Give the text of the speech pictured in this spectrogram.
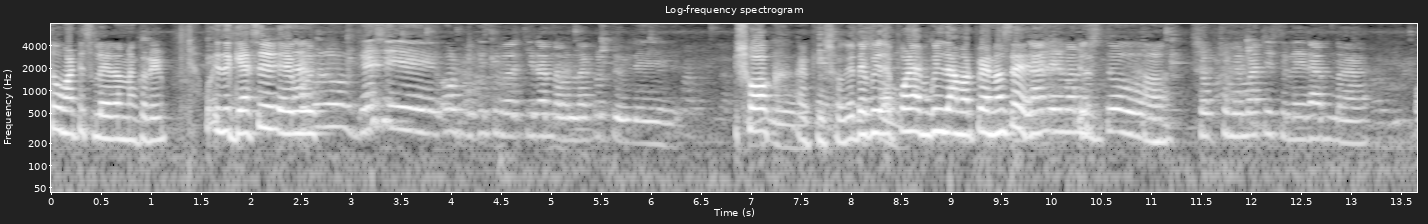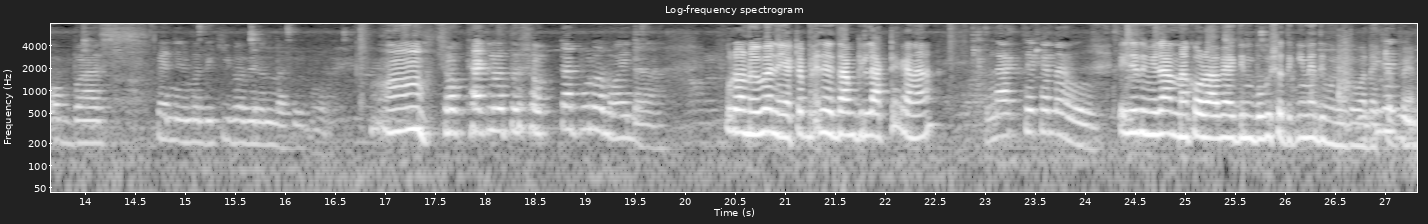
তো, মাটি চুলাই রান্না করে। ওই যে গ্যাসে গ্যাসে অল্প কিছু আর কি রান্না বান্না করতে হইলে শখ আর কি শখে। দেখো পরে আমি বুঝি আমার প্যান আছে। মানুষ তো হ্যাঁ। সবসময় মাটি চলে রান্না অভ্যাস প্যানের মধ্যে কীভাবে রান্না করব? শখ থাকলেও তো শখটা পূরণ হয় না। একটা প্যানের দাম কি লাখ টাকা না? এই যে তুমি রান্না করো আমি একদিন ভবিষ্যতে কিনে দিব না তোমার একটা প্যান।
